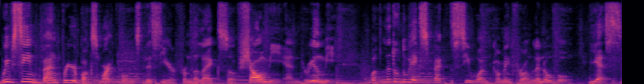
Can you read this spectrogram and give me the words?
We've seen bang for your buck smartphones this year from the likes of Xiaomi and Realme, but little do we expect to see one coming from Lenovo. Yes,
